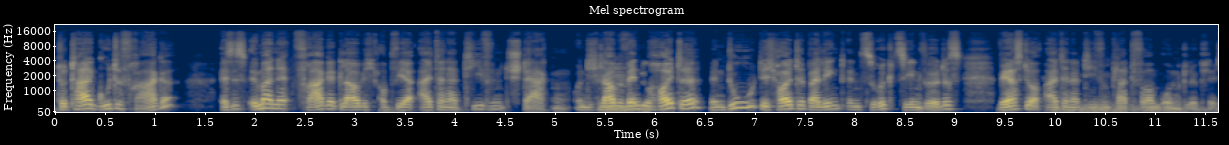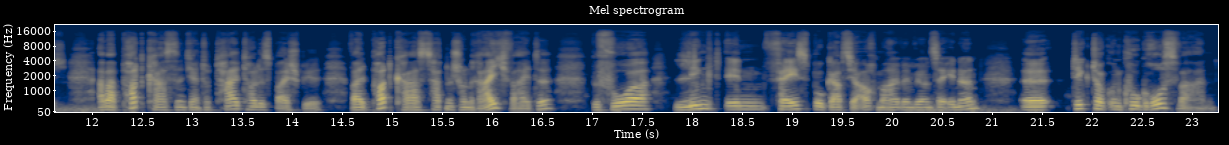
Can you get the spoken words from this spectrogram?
Total gute Frage. Es ist immer eine Frage, glaube ich, ob wir Alternativen stärken. Und ich glaube, Mhm. wenn du heute wenn du dich heute bei LinkedIn zurückziehen würdest, wärst du auf alternativen Plattformen unglücklich. Aber Podcasts sind ja ein total tolles Beispiel, weil Podcasts hatten schon Reichweite, bevor LinkedIn, Facebook gab es ja auch mal, wenn wir uns erinnern, äh, TikTok und Co. groß waren.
